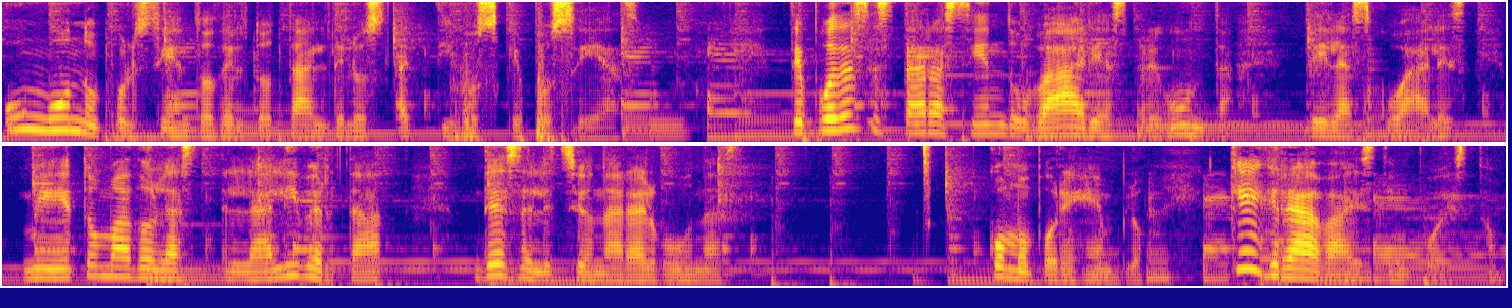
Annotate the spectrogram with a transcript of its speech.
un 1% del total de los activos que poseas. Te puedes estar haciendo varias preguntas, de las cuales me he tomado la libertad de seleccionar algunas como por ejemplo, ¿qué graba este impuesto?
